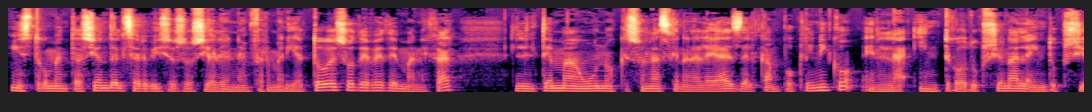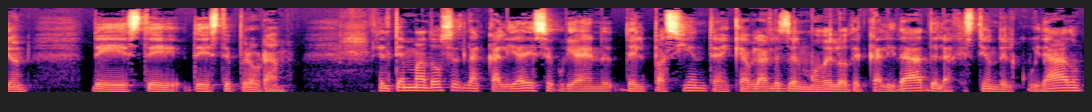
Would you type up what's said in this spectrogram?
instrumentación del servicio social en la enfermería. Todo eso debe de manejar el tema 1 que son las generalidades del campo clínico en la introducción a la inducción de este, de este programa. El tema 2 es la calidad y seguridad del paciente. Hay que hablarles del modelo de calidad, de la gestión del cuidado,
